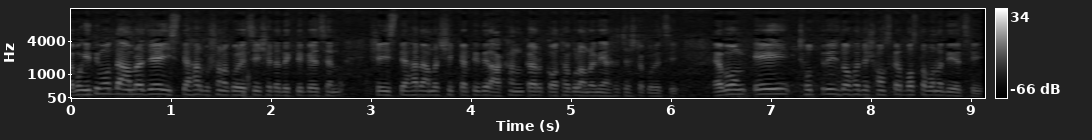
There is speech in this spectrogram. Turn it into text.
এবং ইতিমধ্যে আমরা যে ইস্তেহার ঘোষণা করেছি, সেটা দেখতে পেয়েছেন। সেই ইস্তেহারে আমরা শিক্ষার্থীদের আকাঙ্ক্ষার কথাগুলো আমরা নিয়ে আসার চেষ্টা করেছি। এবং এই ছত্রিশ দফা যে সংস্কার প্রস্তাবনা দিয়েছি,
